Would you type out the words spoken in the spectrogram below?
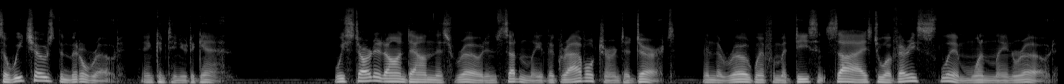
So we chose the middle road and continued again. We started on down this road, and suddenly the gravel turned to dirt, and the road went from a decent size to a very slim one lane road.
